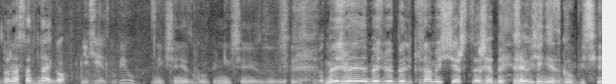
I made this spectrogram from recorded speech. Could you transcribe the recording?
Do następnego. Nikt się nie zgubił? Nikt się nie zgubił, nikt się nie zgubił. Myśmy, myśmy byli przy samej ścieżce, żeby, żeby się nie zgubić.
